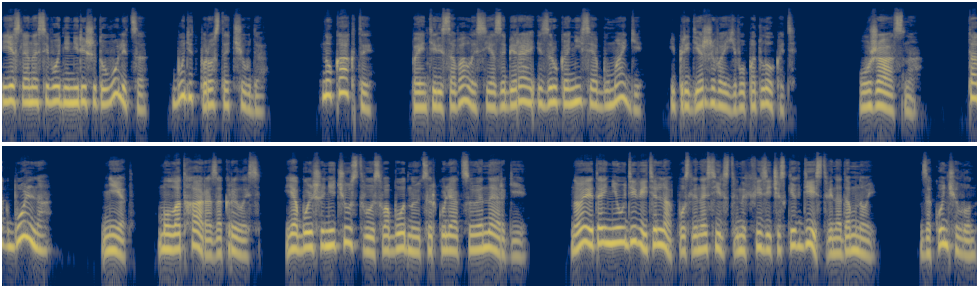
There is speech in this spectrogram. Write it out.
«Если она сегодня не решит уволиться, будет просто чудо!» «Ну как ты?» Поинтересовалась я, забирая из рук Анисия бумаги и придерживая его под локоть. Ужасно. Так больно? Нет, Муладхара закрылась. Я больше не чувствую свободную циркуляцию энергии. Но это и не удивительно после насильственных физических действий надо мной. Закончил он,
